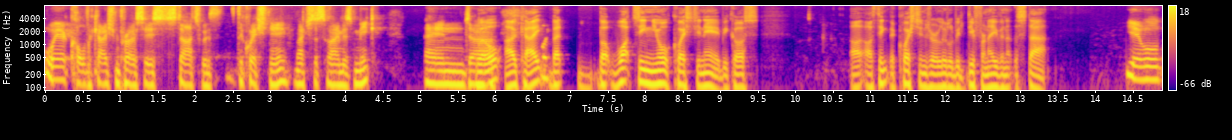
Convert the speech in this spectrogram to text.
Our qualification process starts with the questionnaire, much the same as Mick. And uh, well, okay, but but what's in your questionnaire? Because I, I think the questions are a little bit different even at the start. Yeah, well,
